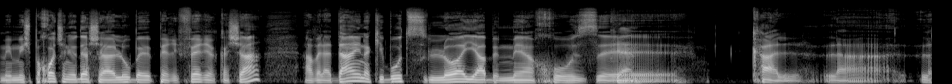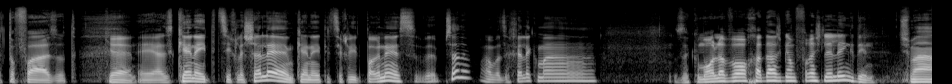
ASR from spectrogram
ממשפחות שאני יודע שעלו בפריפריה קשה, אבל עדיין הקיבוץ לא היה במאה אחוז אה, כן. קל לתופעה הזאת. כן. אה, אז כן הייתי צריך לשלם, כן הייתי צריך להתפרנס, ובסדר, אבל זה חלק מה... זה כמו לבוא חדש גם פרש ללינקדין. תשמע,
